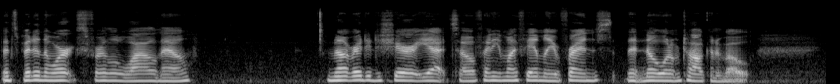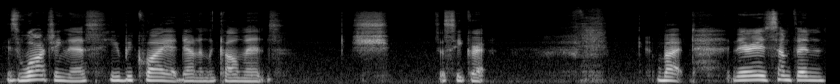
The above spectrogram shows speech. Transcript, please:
that's been in the works for a little while now. I'm not ready to share it yet, so if any of my family or friends that know what I'm talking about is watching this, you be quiet down in the comments. Shh, it's a secret. But there is something,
